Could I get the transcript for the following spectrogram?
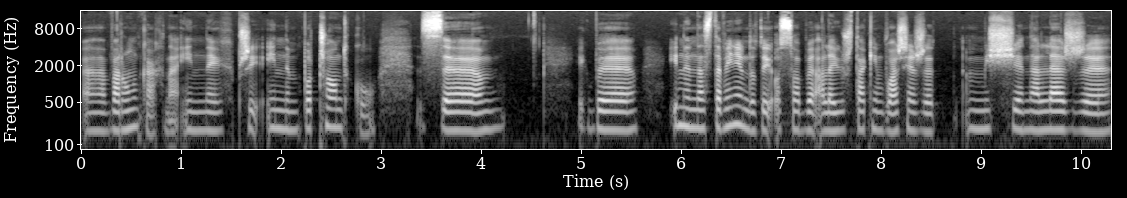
e, warunkach, na innych, przy innym początku, z jakby innym nastawieniem do tej osoby, ale już takim właśnie, że mi się należy,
